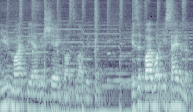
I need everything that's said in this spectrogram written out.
you might be able to share God's love with them. Is it by what you say to them?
